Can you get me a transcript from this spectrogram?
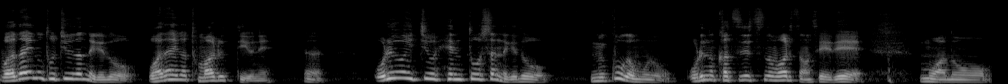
話題の途中なんだけど話題が止まるっていうね。うん俺は一応返答したんだけど向こうがもう俺の滑舌の悪さのせいでもうあの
